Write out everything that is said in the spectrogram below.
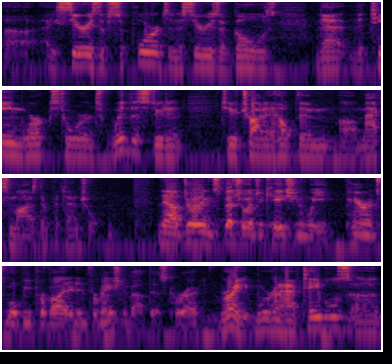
uh, a series of supports and a series of goals that the team works towards with the student to try to help them uh, maximize their potential. Now, during Special Education Week, parents will be provided information about this, correct? Right. We're going to have tables uh,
